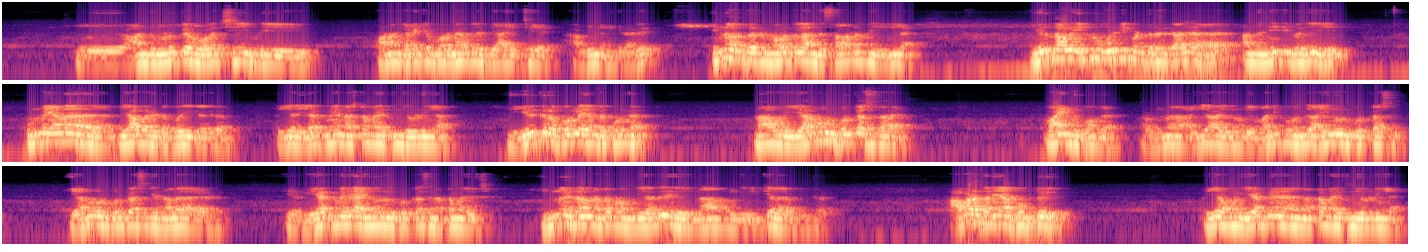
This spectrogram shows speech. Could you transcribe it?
ஒரு ஆண்டு முழுக்க உழைச்சி இப்படி பணம் கிடைக்க போகிற நேரத்தில் இப்படி ஆயிடுச்சே அப்படின்னு நினைக்கிறாரு. இன்னொருத்தர் முகத்தில் அந்த சலனமே இல்லை. இருந்தாலும் இன்னும் உறுதிப்படுத்துறதுக்காக அந்த நீதிபதி உண்மையான வியாபாரிகிட்ட போய் கேட்குறாரு ஐயா ஏற்கனவே நஷ்டமாயிருச்சுன்னு சொல்கிறீங்க நீ இருக்கிற பொருளை என்கிட்ட கொடுங்க. நான் ஒரு இரநூறு பொற்காசு தரேன். வாங்கிட்டு போங்க. அப்படின்னா ஐயா இதனுடைய மதிப்பு வந்து ஐநூறு பொற்காசு. இரநூறு பொற்காசுக்கு என்னால் எனக்கு ஏற்கனவே ஐநூறு பொற்காசு நட்டமாயிடுச்சு இன்னும் என்னால் நட்டப்பட முடியாது நான் உங்களுக்கு விற்கலை அப்படின்றார். அவரை தனியாக கூப்பிட்டு ஐயா உங்களுக்கு ஏற்கனவே நட்டமாயிருச்சுன்னு சொல்கிறீங்க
